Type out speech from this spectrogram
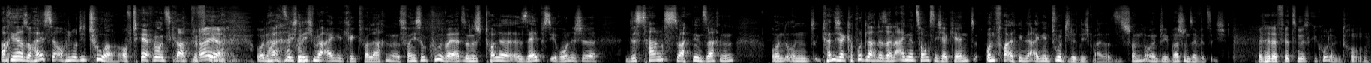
ach ja, so heißt ja auch nur die Tour, auf der wir uns gerade befinden. ja. Und hat sich nicht mehr eingekriegt vor Lachen. Das fand ich so cool, weil er hat so eine tolle, selbstironische Distanz zu all den Sachen. Und, und kann sich ja kaputt lachen, dass er seine eigenen Songs nicht erkennt und vor allem den eigenen Tourtitel nicht mal. Das ist schon irgendwie, war schon sehr witzig. Vielleicht hat er 14 Whisky Cola getrunken.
